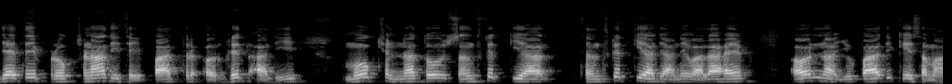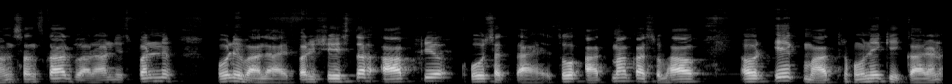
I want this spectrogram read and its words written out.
जैसे प्रोक्षणादि से पात्र और घृत आदि मोक्ष न तो संस्कृत किया संस्कृत किया जाने वाला है और न युपाधि के समान संस्कार द्वारा निष्पन्न होने वाला है। परिशेषतः आप्य हो सकता है, सो आत्मा का स्वभाव और एकमात्र होने के कारण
